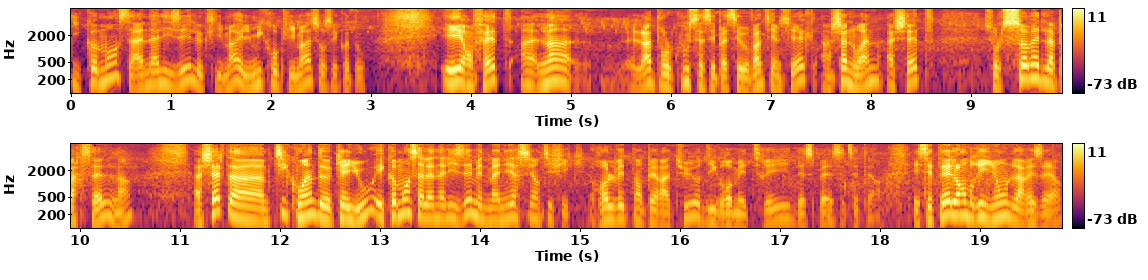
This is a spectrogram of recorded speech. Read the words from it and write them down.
ils commencent à analyser le climat et le microclimat sur ces coteaux. Et en fait, là, là pour le coup, ça s'est passé au 20e siècle, un chanoine achète sur le sommet de la parcelle, là, achète un petit coin de cailloux et commence à l'analyser, mais de manière scientifique. Relevé de température, d'hygrométrie, d'espèces, etc. Et c'était l'embryon de la réserve.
